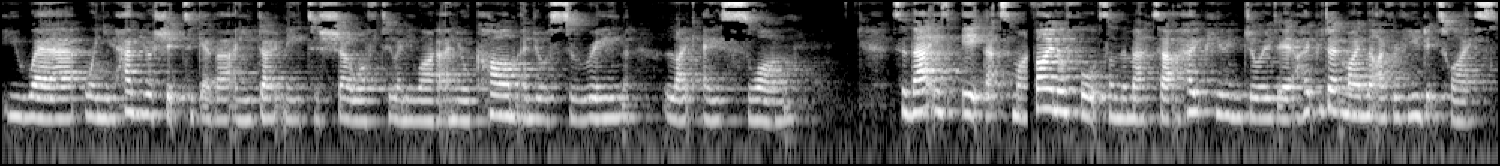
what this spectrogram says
you wear when you have your shit together and you don't need to show off to anyone and you're calm and you're serene like a swan. So that is it. That's my final thoughts on the matter. I hope you enjoyed it. I hope you don't mind that I've reviewed it twice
